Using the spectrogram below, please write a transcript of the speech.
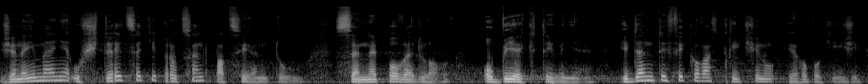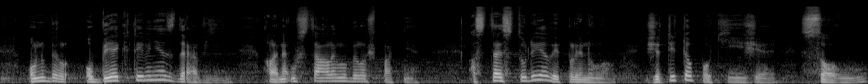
že nejméně u 40% pacientů se nepovedlo objektivně identifikovat příčinu jeho potíží. On byl objektivně zdravý, ale neustále mu bylo špatně. A z té studie vyplynulo, že tyto potíže jsou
